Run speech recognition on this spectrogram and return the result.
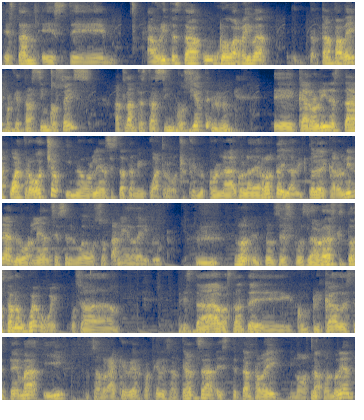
Están, este, ahorita está un juego arriba T- Tampa Bay porque está 5-6. Atlanta está 5-7. Ujú. eh, Carolina está 4-8 y Nueva Orleans está también 4-8. Que no- con la, con la derrota y la victoria de Carolina, Nueva Orleans es el nuevo sotanero del grupo. Entonces, pues la verdad es que todos están en un juego, güey. O sea, está bastante complicado este tema y pues habrá que ver para qué les alcanza. Este Tampa Bay no está No. jugando bien.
